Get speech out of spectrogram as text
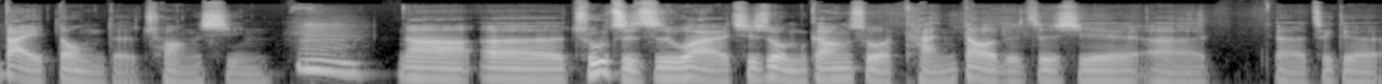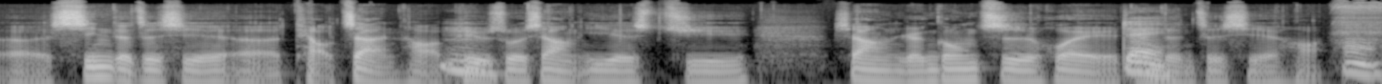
带动的创新。嗯，那呃，除此之外，其实我们刚刚所谈到的这些呃呃这个呃新的这些呃挑战哈，譬如说像 ESG。像人工智慧等等这些哈，嗯，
